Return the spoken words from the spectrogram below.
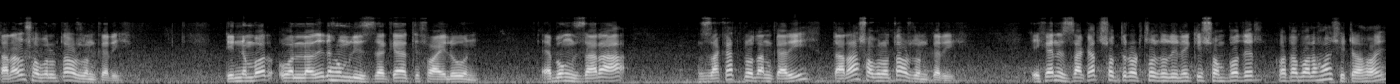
তারাও সফলতা অর্জনকারী। তিন নম্বর ওয়াল্লাদিন হুমলিস জাকাত ফাইলুন। এবং যারা জাকাত প্রদানকারী, তারা সফলতা অর্জনকারী। এখানে জাকাত শব্দের অর্থ যদি নাকি সম্পদের কথা বলা হয়, সেটা হয়।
